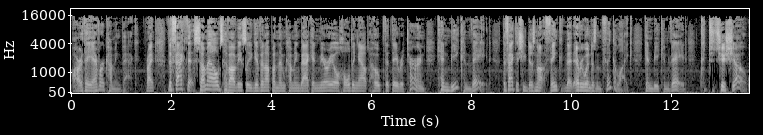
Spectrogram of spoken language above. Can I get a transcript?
are they ever coming back? Right? The fact that some elves have obviously given up on them coming back and Míriel holding out hope that they return can be conveyed. The fact that she does not think that everyone doesn't think alike can be conveyed to, to show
